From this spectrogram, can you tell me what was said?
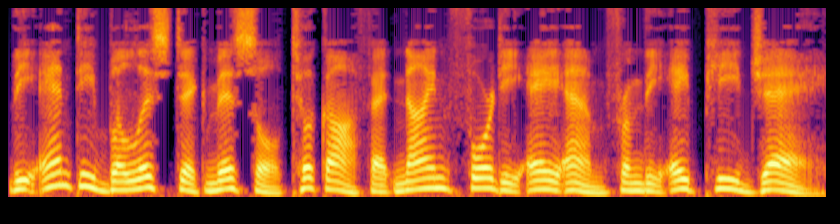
The anti-ballistic missile took off at 9:40 am from the APJ.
